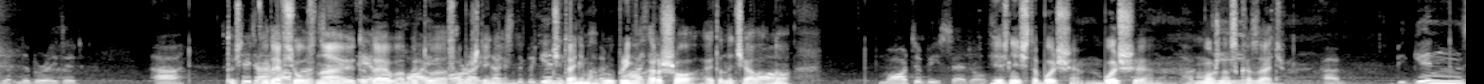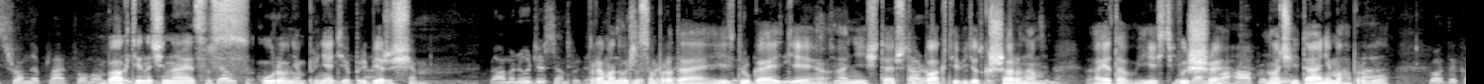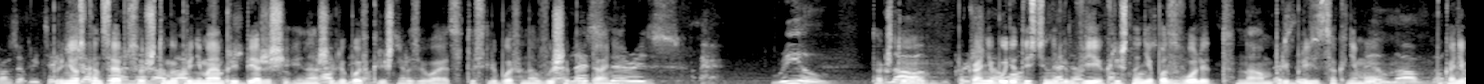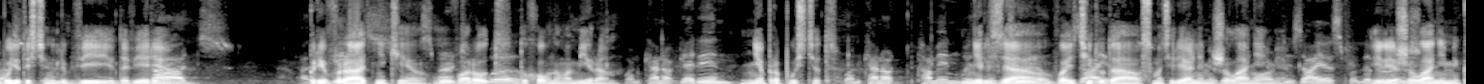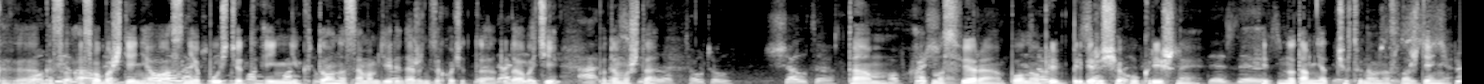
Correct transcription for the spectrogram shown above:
То есть, когда я все узнаю, тогда я обрету освобождение. Читание Махапрабху принял, хорошо, это начало, но есть нечто большее. Больше можно сказать. Бхакти начинается с уровня принятия прибежища. В Рамануджа Сампрадая есть другая идея. Они считают, что бхакти ведет к шаранам, а это есть высшее. Но Чайтани Махапрабху принес концепцию, что мы принимаем прибежище, и наша любовь к Кришне развивается. То есть любовь, она выше предания. Так что, пока не будет истинной любви, Кришна не позволит нам приблизиться к Нему. Пока не будет истинной любви и доверия, привратники у ворот духовного мира. Не пропустят. Нельзя войти туда с материальными желаниями или желаниями э, к освобождению. Вас не пустят, и никто на самом деле даже не захочет э, туда войти, потому что там атмосфера полного прибежища у Кришны, но там нет чувственного наслаждения.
